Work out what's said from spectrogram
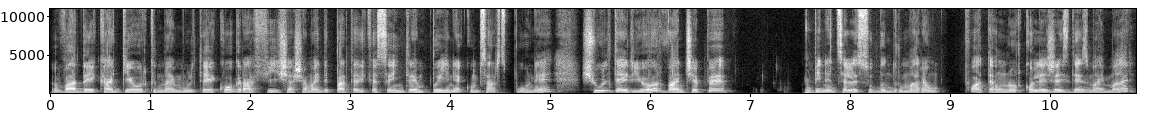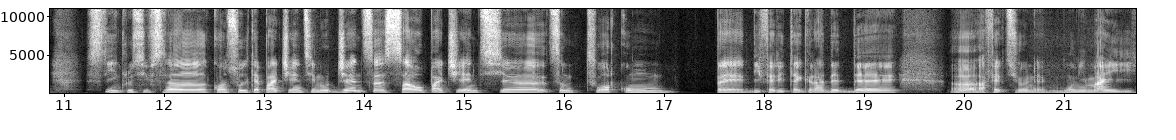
vadă EKG-uri cât mai multe, ecografii și așa mai departe, adică să intre în pâine, cum s-ar spune, și ulterior va începe, bineînțeles, sub îndrumarea poate a unor colegi rezidenți mai mari, inclusiv să consulte pacienți în urgență sau pacienți uh, sunt oricum pe diferite grade de uh, afecțiune, unii mai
